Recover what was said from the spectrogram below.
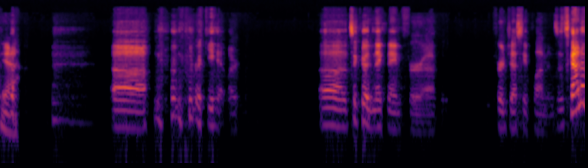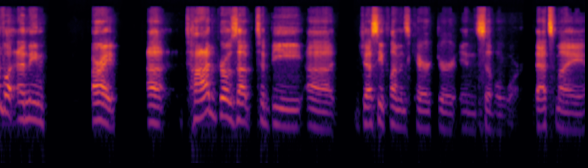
Yeah, Uh, Ricky Hitler. Uh, it's a good nickname for uh, for Jesse Plemons. It's kind of what I mean. All right, uh, Todd grows up to be uh, Jesse Plemons' character in Civil War. That's my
